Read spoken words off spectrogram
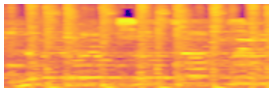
Yine yine yön seveceğim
